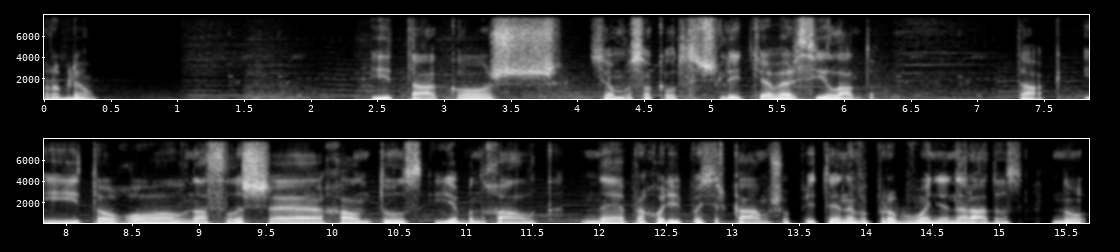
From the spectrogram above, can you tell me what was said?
кораблю. І також цьому соколу тисячоліття версії Ландо. Так, і того в нас лише Хаунтуз і Єбенхалк не проходять по зіркам, щоб піти на випробування на Радус. Ну,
